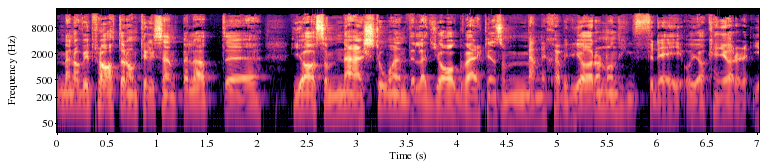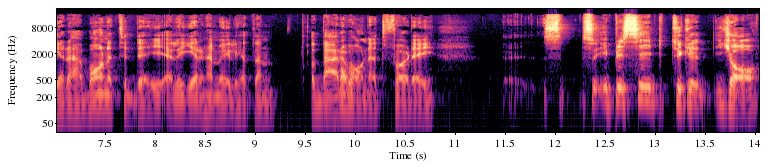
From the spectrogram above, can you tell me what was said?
men om vi pratar om till exempel att eh, jag som närstående eller att jag verkligen som människa vill göra någonting för dig och jag kan göra, ge det här barnet till dig eller ge den här möjligheten att bära barnet för dig. Så, så i princip tycker jag,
